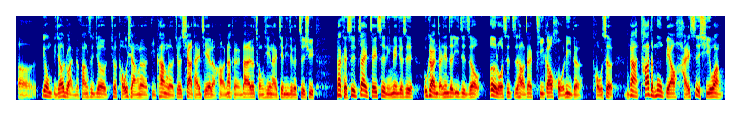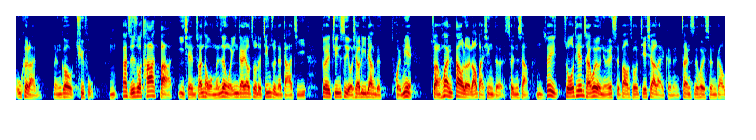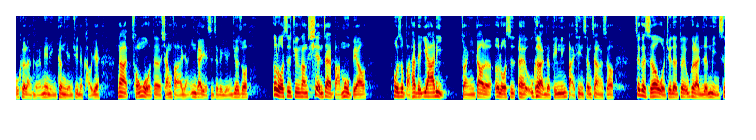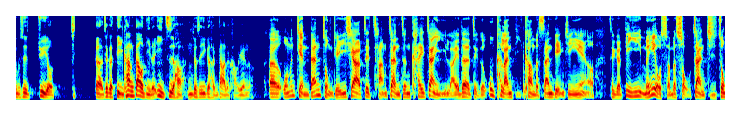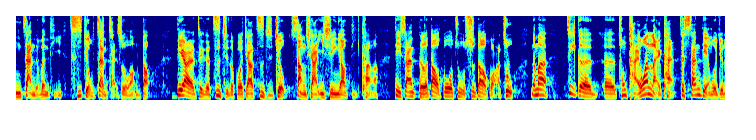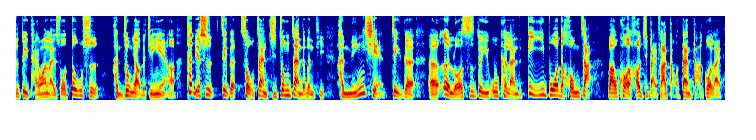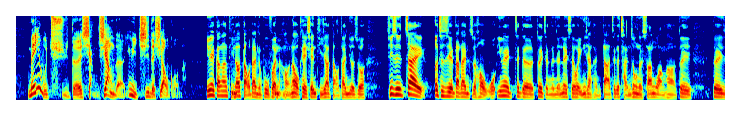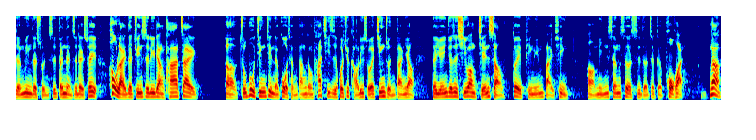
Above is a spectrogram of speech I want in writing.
呃用比较软的方式就就投降了、抵抗了、就下台阶了哈，那可能大家就重新来建立这个秩序。那可是在这一次里面，就是乌克兰展现这意志之后，俄罗斯只好再提高火力的投射。那他的目标还是希望乌克兰能够屈服。嗯，那只是说他把以前传统我们认为应该要做的精准的打击、对军事有效力量的毁灭。转换到了老百姓的身上，所以昨天才会有《纽约时报》说，接下来可能战事会升高，乌克兰可能面临更严峻的考验。那从我的想法来讲，应该也是这个原因，就是说，俄罗斯军方现在把目标或者说把他的压力转移到了俄罗斯呃乌克兰的平民百姓身上的时候，这个时候我觉得对乌克兰人民是不是具有呃这个抵抗到底的意志哈，就是一个很大的考验了。呃，我们简单总结一下这场战争开战以来的这个乌克兰抵抗的三点经验啊。这个第一，没有什么首战集中战的问题，持久战才是王道。第二，这个自己的国家自己救，上下一心要抵抗啊。第三，得道多助，失道寡助。那么这个呃，从台湾来看，这三点我觉得对台湾来说都是。很重要的经验啊，特别是这个首战及中战的问题，很明显，这个呃，俄罗斯对于乌克兰的第一波的轰炸，包括好几百发导弹打过来，没有取得想象的预期的效果嘛。因为刚刚提到导弹的部分，好、嗯，那我可以先提一下导弹，就是说，其实，在二次世界大战之后，我因为这个对整个人类社会影响很大，这个惨重的伤亡哈，对。对人命的损失等等之类，所以后来的军事力量，它在呃逐步精进的过程当中，它其实会去考虑所谓精准弹药的原因，就是希望减少对平民百姓啊民生设施的这个破坏。那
